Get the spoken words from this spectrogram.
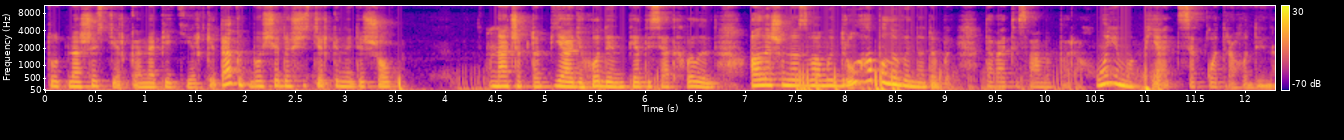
тут на шестірки, а на п'ятірки, так, бо ще до шестірки не дійшов начебто 5 годин 50 хвилин. Але ж у нас з вами друга половина доби. Давайте з вами порахуємо 5 це котра година.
